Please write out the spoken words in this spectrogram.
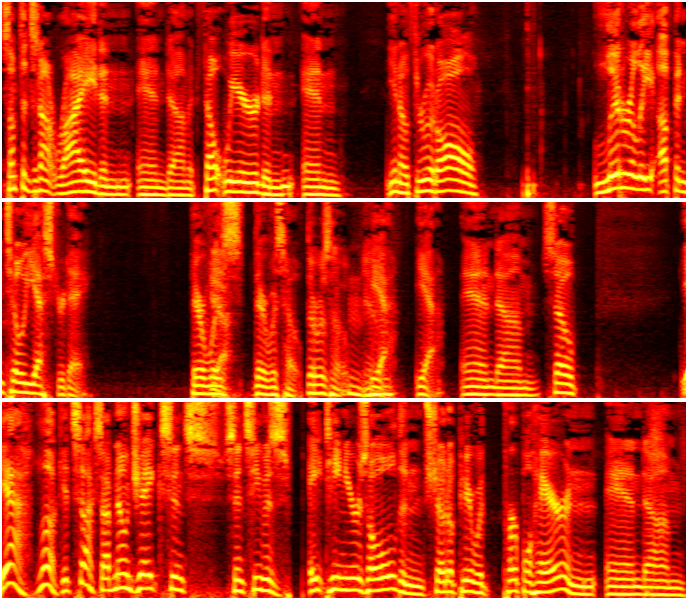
something's not right and, and, um, it felt weird and, and, you know, through it all, literally up until yesterday, there was, there was hope. There was hope. Yeah, yeah. And um so yeah, look, it sucks. I've known Jake since since he was 18 years old and showed up here with purple hair and and um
